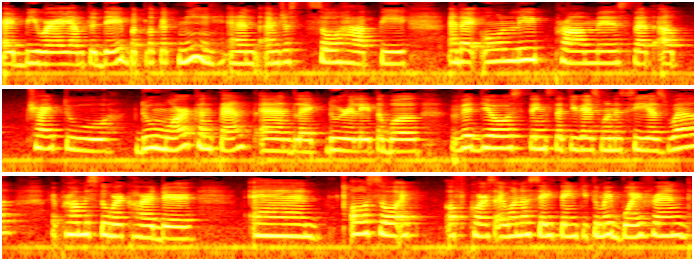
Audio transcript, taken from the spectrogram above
I'd be where I am today, but look at me and I'm just so happy and I only promise that I'll try to do more content and like do relatable videos things that you guys want to see as well i promise to work harder and also i of course i want to say thank you to my boyfriend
